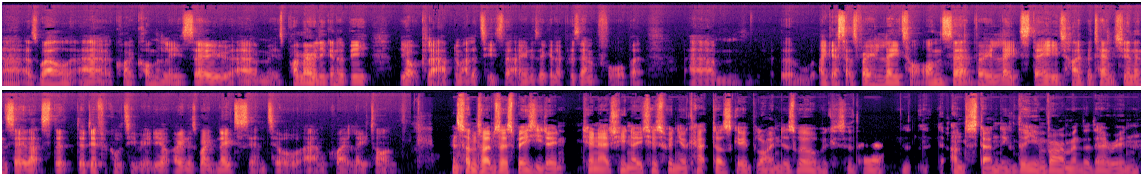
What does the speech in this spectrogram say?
uh, as well, uh, quite commonly. So um, it's primarily going to be the ocular abnormalities that owners are going to present for, but um, I guess that's very late onset, very late stage hypertension, and so that's the, the difficulty. Really, owners won't notice it until um, quite late on. And sometimes I suppose you don't don't actually notice when your cat does go blind as well because of their understanding of the environment that they're in.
